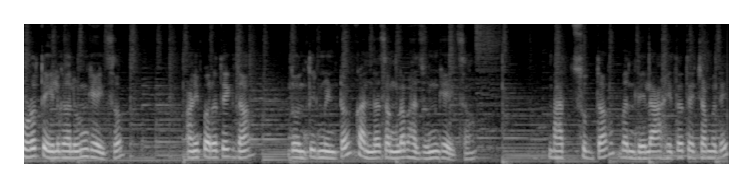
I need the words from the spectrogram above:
थोडं तेल घालून घ्यायचं आणि परत एकदा दोन तीन मिनटं कांदा चांगला भाजून घ्यायचा. भातसुद्धा बनलेला आहे तर त्याच्यामध्ये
